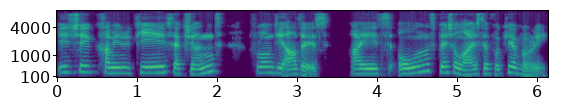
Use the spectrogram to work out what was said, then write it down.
each community sections from the others by its own specialized vocabulary.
